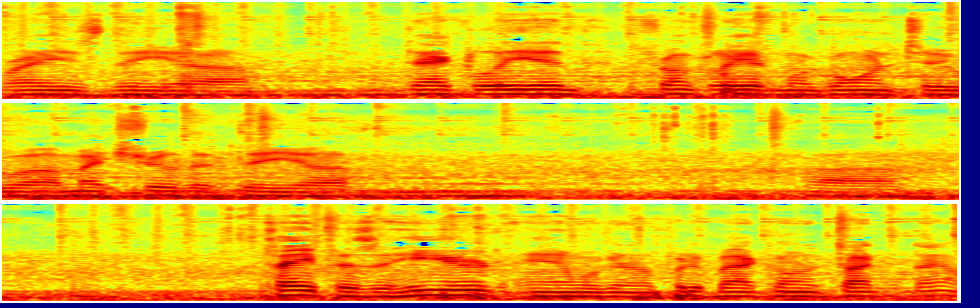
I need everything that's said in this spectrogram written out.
raised the uh, deck lid, trunk lid, and we're going to uh, make sure that the uh, tape has adhered and we're going to put it back on and tighten it down.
